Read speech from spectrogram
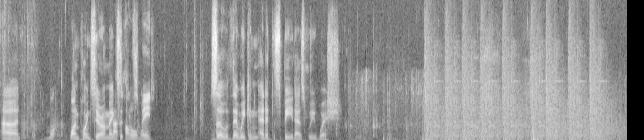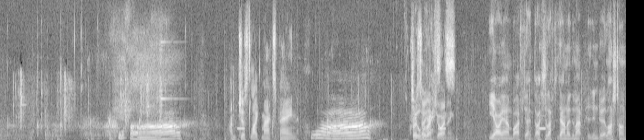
Uh 1.0 makes That's it normal. speed. So then we can edit the speed as we wish. I'm just like Max Payne. Chris, Jill are you joining? Yeah, I am, but I, have to, I still have to download the map because I didn't do it last time.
